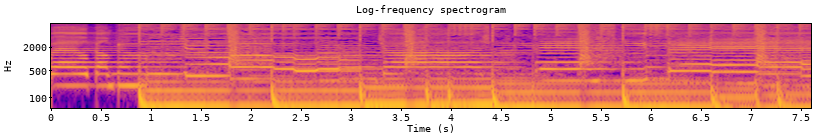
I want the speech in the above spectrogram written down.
Welcome to Josh and Steve channel.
